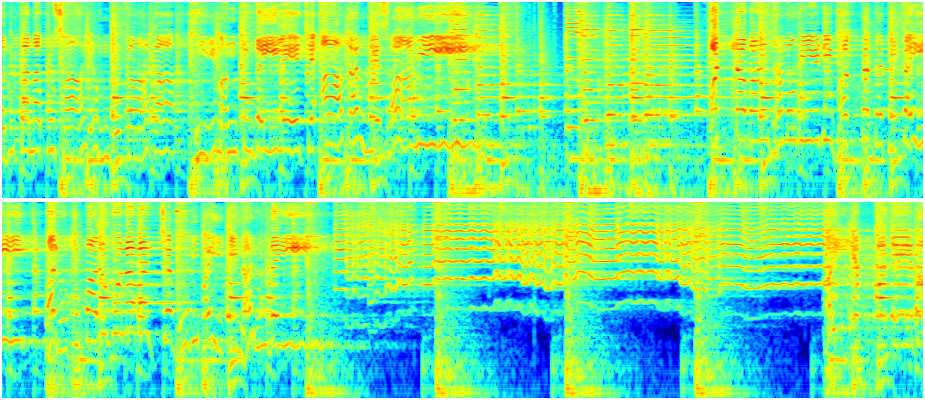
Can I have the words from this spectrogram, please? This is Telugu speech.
స్వాములందరూ తనకు సాయంబు కాగా ధీమంతుడై లేచే ఆ కన్య స్వామి పట్టబంధము వీడి భక్తతతికై పరుగు పరుగున వచ్చే భూమిపైకి నరుడై. అయ్యప్ప దేవ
